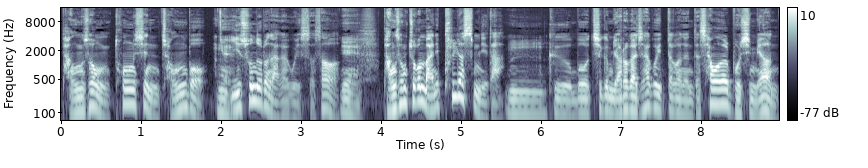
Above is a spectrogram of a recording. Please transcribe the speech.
방송 통신 정보 예. 이 순으로 나가고 있어서 예. 방송 쪽은 많이 풀렸습니다. 음. 그뭐 지금 여러 가지 하고 있다고 하는데 상황을 보시면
